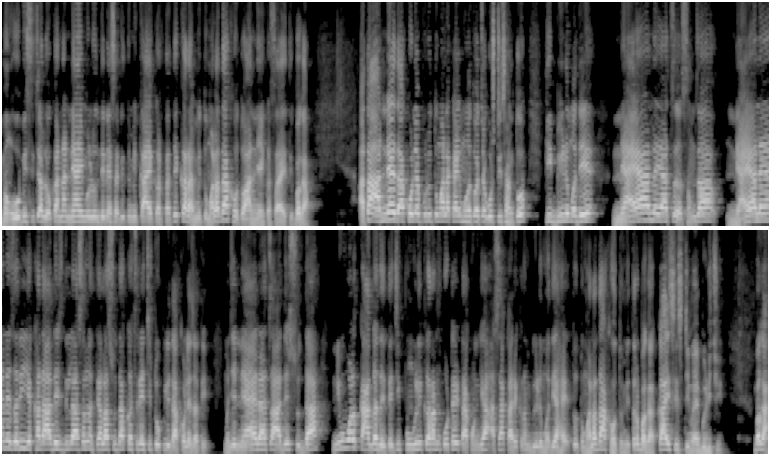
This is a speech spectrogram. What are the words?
मग ओबीसीच्या लोकांना न्याय मिळवून देण्यासाठी तुम्ही काय करता ते करा मी तुम्हाला दाखवतो अन्याय कसा आहे ते. बघा. आता अन्याय दाखवण्यापूर्वी तुम्हाला काही महत्त्वाच्या गोष्टी सांगतो की बीडमध्ये न्यायालयाचं समजा न्यायालयाने जरी एखादा आदेश दिला असेल ना त्याला सुद्धा कचऱ्याची टोपली दाखवली जाते. म्हणजे न्यायालयाचा आदेश सुद्धा निव्वळ कागद आहे त्याची पुंगळीकरण कुठे टाकून घ्या असा कार्यक्रम बीडमध्ये आहे तो तुम्हाला दाखवतो मी. तर बघा काय सिस्टीम आहे बीडची? बघा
